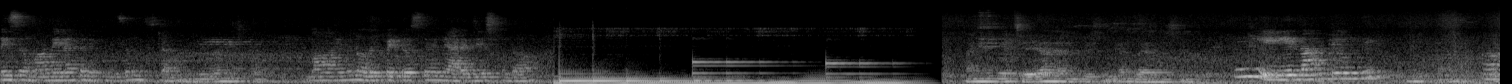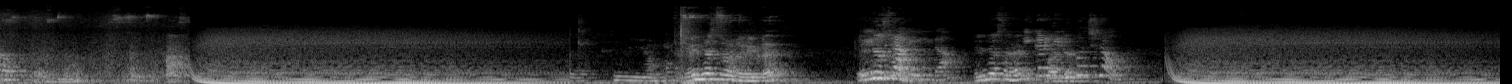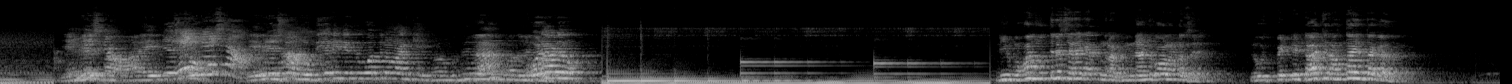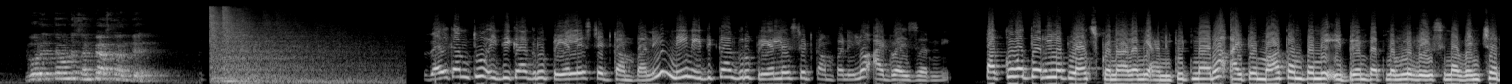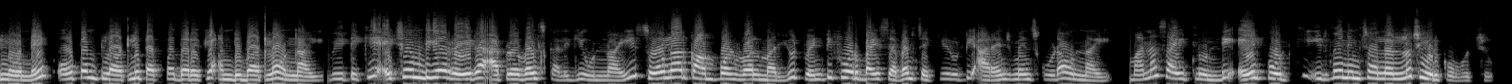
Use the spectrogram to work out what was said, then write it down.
నిజమా నేనంటే నీకు నిజం ఇష్టం. మా ఆయనను వదిలిపెట్టి వస్తే నేను మ్యారేజ్ వస్తుంది. ఏ దాంట్లో ఉంది? ఆ, ఏం చేస్తున్నావు నువ్వు ఇక్కడ? ఏం చేస్తున్నావు? ఏం చేస్తున్నావు? ఇక్కడికి ఎందుకు వచ్చినావు? ఏం చేసినావు? ఏం ఏం చేసినావు? చేసినావు? ఏం చేసినావు? ముద్దు నీకు ఎందుకు పోతున్నావు వానికి? ఆ, ముద్దు ఆ? ఎందుకు పోతున్నావు? ఓడాడు. నీ మొహం చూస్తేనే సరిగెత్తుంది నాకు నిన్ను అంటుకోవాలన్నా సరే. నువ్వు పెట్టిన టార్చర్ అంతా ఇంత కాదు. నోరెత్తా ఉంటే చంపేస్తా అంతే. Welcome to Idika group real estate company నేను ఇదికా గ్రూప్ రియల్ ఎస్టేట్ కంపెనీలో అడ్వైజర్ని. తక్కువ ధరలో ప్లాట్స్ కొనాలని అనుకుంటున్నారా? అయితే మా కంపెనీ ఇబ్రహీంపట్నంలో వేసిన వెంచర్లోనే ఓపెన్ ప్లాట్లు తక్కువ ధరకే అందుబాటులో ఉన్నాయి. వీటికి హెచ్ఎండిఏ రేరా అప్రూవల్స్ కలిగి ఉన్నాయి. సోలార్ కాంపౌండ్ వాల్ మరియు twenty four by seven security arrangements కూడా ఉన్నాయి. మన సైట్ నుండి ఎయిర్పోర్ట్కి ఇరవై నిమిషాలలో చేరుకోవచ్చు.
